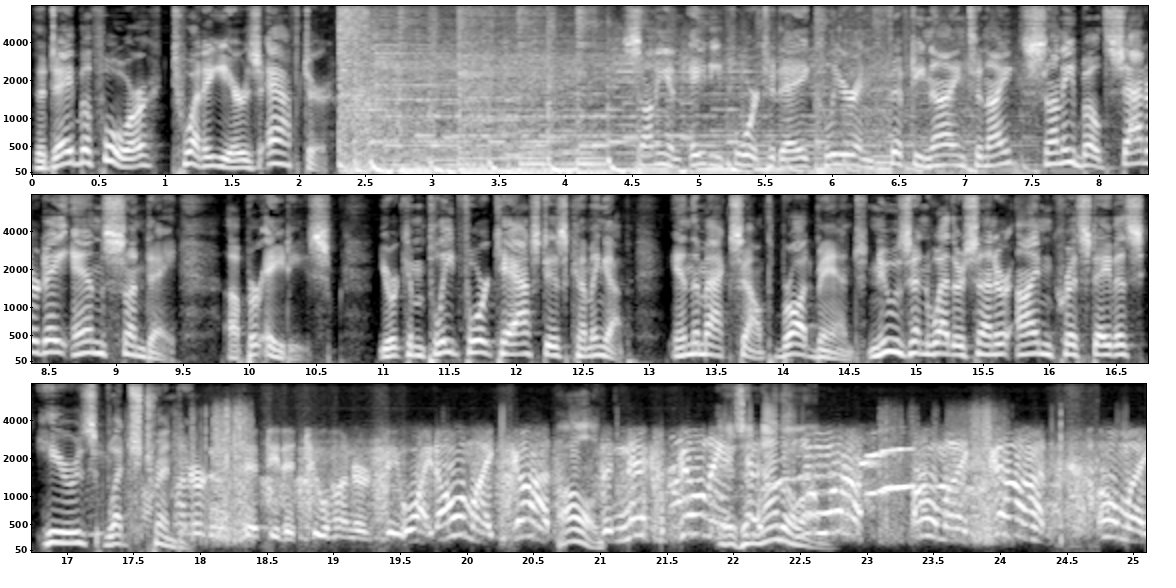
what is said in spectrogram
The day before, 20 years after. Sunny and 84 today, clear and 59 tonight, sunny both Saturday and Sunday, upper 80s. Your complete forecast is coming up. In the MaxxSouth Broadband News and Weather Center, I'm Chris Davis. Here's what's trending. 150 to 200 feet wide. Oh my God! Oh, the next building there's just another blew one. up. Oh my God! Oh my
